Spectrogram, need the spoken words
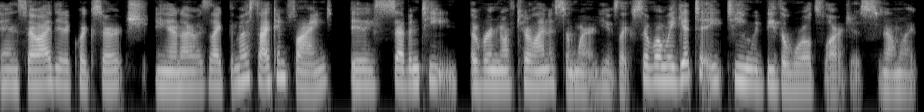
and so I did a quick search and I was like, the most I can find is 17 over in North Carolina somewhere. And he was like, so when we get to 18, we'd be the world's largest. And I'm like,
